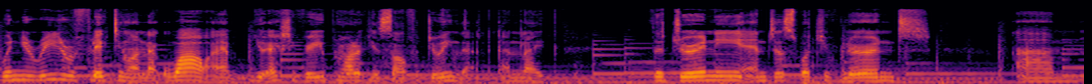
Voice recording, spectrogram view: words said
when you're really reflecting on like wow I'm, you're actually very proud of yourself for doing that and like the journey and just what you've learned um,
